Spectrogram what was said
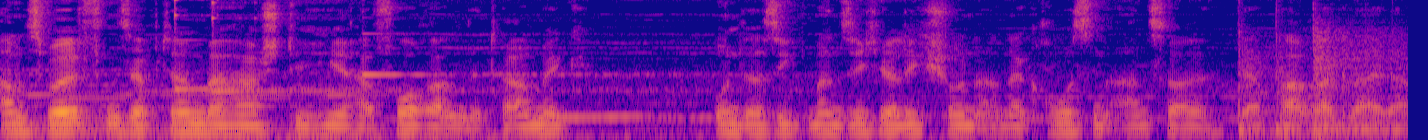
Am 12. September herrschte hier hervorragende Thermik und das sieht man sicherlich schon an der großen Anzahl der Paraglider.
